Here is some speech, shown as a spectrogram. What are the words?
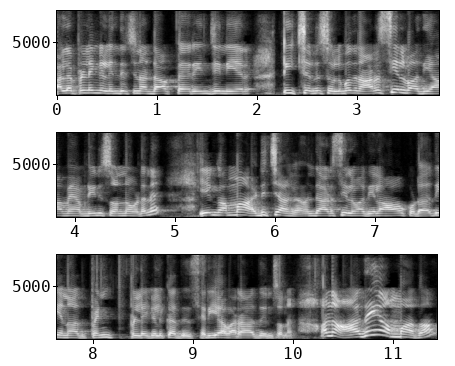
பல பிள்ளைங்கள் எந்திரிச்சு நான் டாக்டர் இன்ஜினியர் டீச்சர்னு சொல்லும்போது நான் அரசியல்வாதி ஆவேன் அப்படின்னு சொன்ன உடனே எங்க அம்மா அடிச்சாங்க. வந்து அரசியல்வாதியெல்லாம் ஆகக்கூடாது. ஏன்னா அது பெண் பிள்ளைகளுக்கு அது சரியா வராதுன்னு சொன்னேன். ஆனா அதே அம்மா தான்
